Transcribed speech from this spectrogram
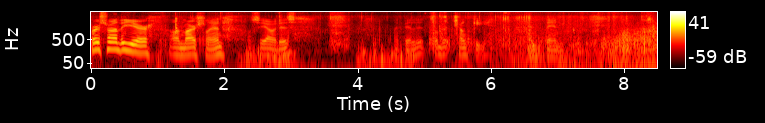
First run of the year on marshland. We'll see how it is. Might be a little bit chunky and thin.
